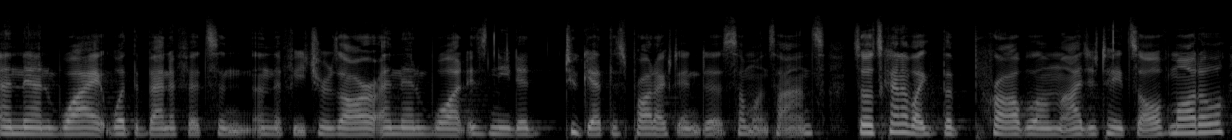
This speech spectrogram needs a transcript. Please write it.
And then why, what the benefits and, and the features are, and then what is needed to get this product into someone's hands. So it's kind of like the problem agitate solve model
